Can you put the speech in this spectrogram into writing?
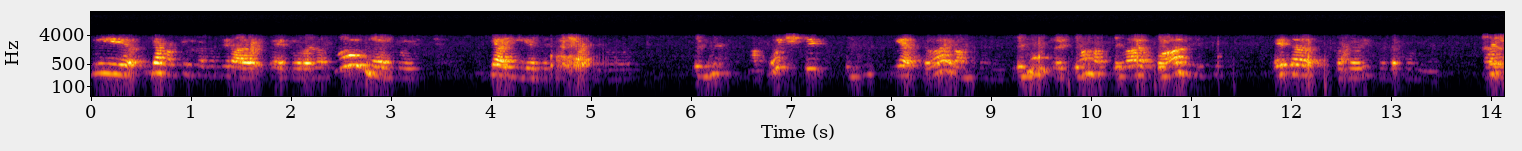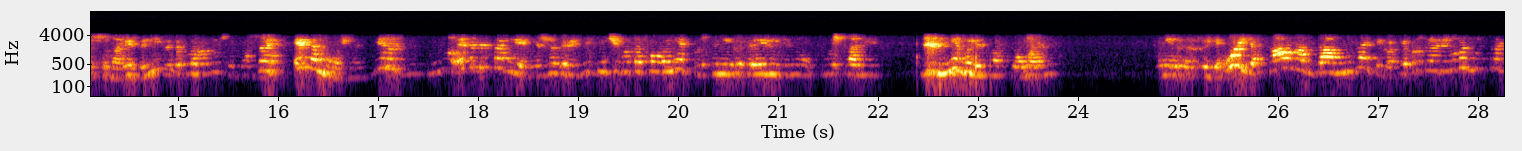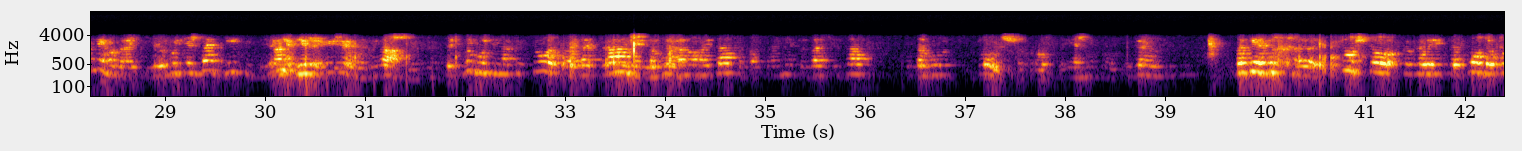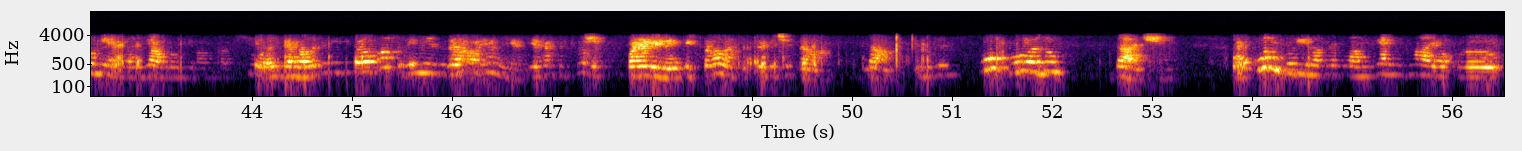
И я как только забираю эту родословную, то есть я ее запечатываю на почте и отсылаю вам письмо, то есть вам отсылаю по адресу. Это, как говорится, документ. Можете туда не занести. То есть это можно сделать, ну, это без проблем. Я же говорю, здесь ничего такого нет, просто некоторые люди, ну, мы с вами не были знакомы. Некоторые люди, ой, я сам отдам, ну, знаете как, я просто говорю, ну, у вас будет проблема в России, нет, ежедневно, да. То есть вы будете на КСО по стране туда-сюда, это будет дольше просто, я не против. Во-первых, э, то, что, как говорится, по я вроде вам как все сделала, это не какие-то. Нет, я как-то тоже параллельно интересовалась, а это читала. Да. По поводу дальше. Конкурина программ, я не знаю, э,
